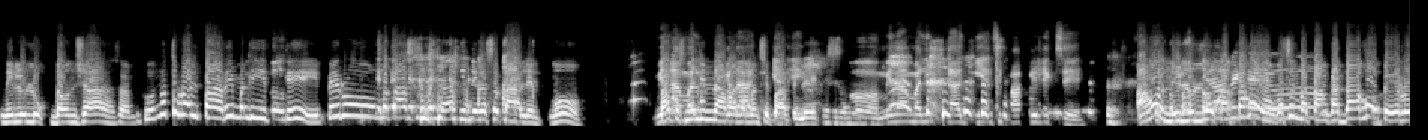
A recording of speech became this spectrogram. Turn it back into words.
niluluck down, siya. Sabi ko, natural pare, maliit ka eh. Pero mataas naman yung tingin nila sa talent mo. Tapos lagi naman si Papi eh. Lex. Oo, minamalik lagi yan si Papi Lex eh. Ako, niluluck up ako kasi matangkad ako. Pero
